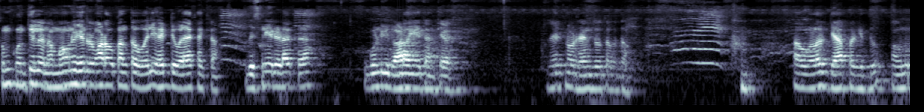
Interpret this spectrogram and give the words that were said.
ಸುಮ್ ಕುಂತಿಲ್ಲ. ನಮ್ಮ ಅವನು ಏನ್ರ ಮಾಡ್ಬೇಕಂತ ಒಲಿ ಹಡ್ಡಿ ಒಳಗೆ ಹಾಕ್ಯ ಬಿಸಿನೀರು ಇಡಕ್ಕೆ ಗುಂಡಿಗೆ ದ್ವಾಡ ಆಗೈತೆ ಅಂತೇಳಿ ರೇಟ್ ನೋಡ್ರಿ, ಹೆಂಗೆ ಜೋತ ಅವು ಒಳಗೆ ಗ್ಯಾಪ್ ಆಗಿದ್ದು, ಅವನು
